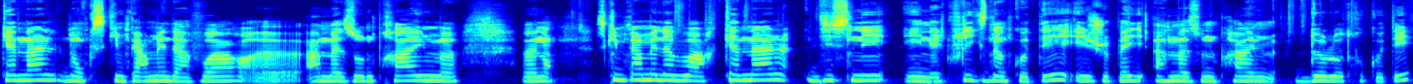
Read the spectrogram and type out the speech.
Canal, donc ce qui me permet d'avoir Amazon Prime, non, ce qui me permet d'avoir Canal, Disney et Netflix d'un côté, et je paye Amazon Prime de l'autre côté.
